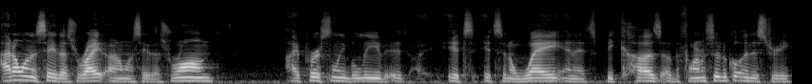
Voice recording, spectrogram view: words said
I don't want to say that's right, I don't want to say that's wrong. I personally believe it, it's, it's in a way, and it's because of the pharmaceutical industry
